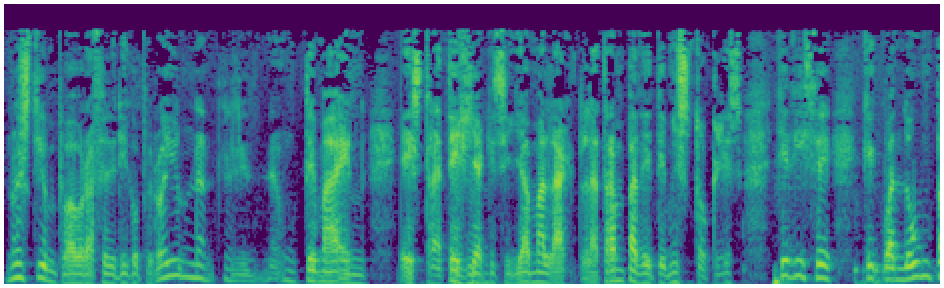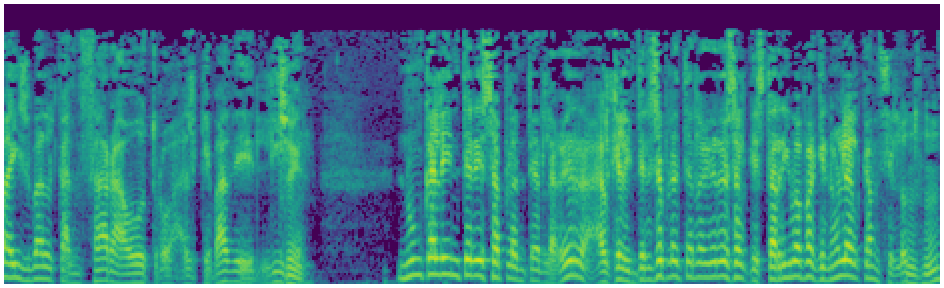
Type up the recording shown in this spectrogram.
No es tiempo ahora, Federico, pero hay un tema en estrategia que se llama la, trampa de Temístocles, que dice que cuando un país va a alcanzar a otro, al que va de líder, nunca le interesa plantear la guerra. Al que le interesa plantear la guerra es al que está arriba para que no le alcance el otro.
